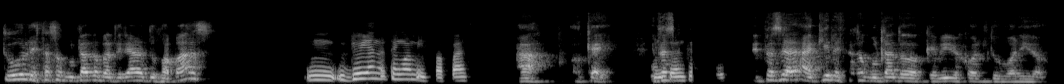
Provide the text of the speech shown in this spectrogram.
¿Tú le estás ocultando material a tus papás? Mm, yo ya no tengo a mis papás. Ah, ok. Entonces, entonces, ¿a quién le estás ocultando que vives con tu marido?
